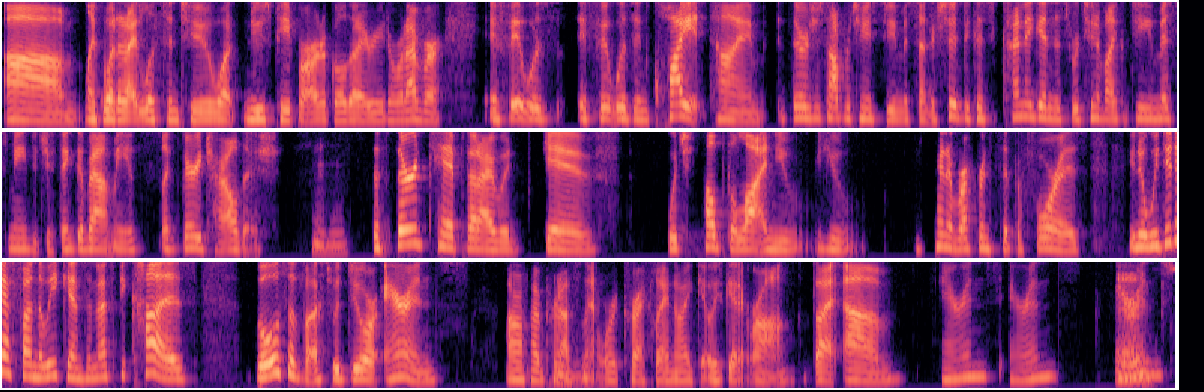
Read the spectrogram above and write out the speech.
Um, like what did I listen to, what newspaper article did I read or whatever. If it was if it was in quiet time, there's just opportunities to be misunderstood because you kind of get in this routine of like, do you miss me? Did you think about me? It's like very childish. Mm-hmm. The third tip that I would give, which helped a lot, and you you kind of referenced it before, is you know we did have fun the weekends, and that's because both of us would do our errands I don't know if I'm pronouncing mm-hmm. that word correctly. I know I always get it wrong, but um, errands, errands, errands,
